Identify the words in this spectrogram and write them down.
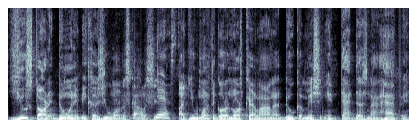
you started doing it because you wanted a scholarship. Yes. Like you wanted to go to North Carolina, Duke, or Michigan. That does not happen.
